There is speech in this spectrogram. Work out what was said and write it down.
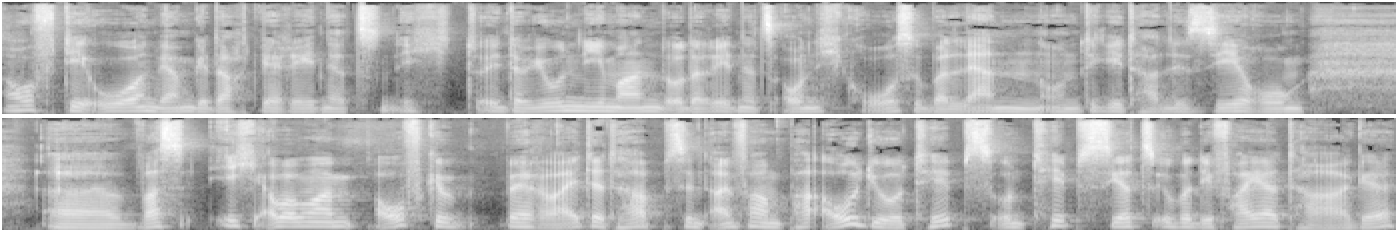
auf die Ohren. Wir haben gedacht, wir reden jetzt nicht, interviewen niemand oder reden jetzt auch nicht groß über Lernen und Digitalisierung. Äh, was ich aber mal aufbereitet habe, sind einfach ein paar Audio-Tipps und Tipps jetzt über die Feiertage,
